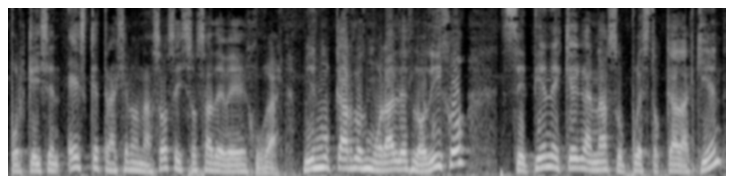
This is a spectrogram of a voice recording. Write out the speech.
porque dicen es que trajeron a Sosa y Sosa debe jugar. Mismo Carlos Morales lo lo dijo, se tiene que ganar su puesto cada quien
